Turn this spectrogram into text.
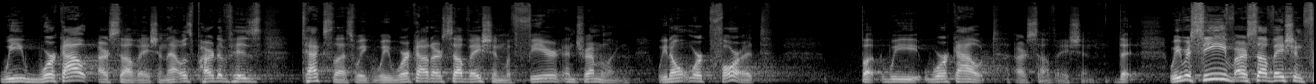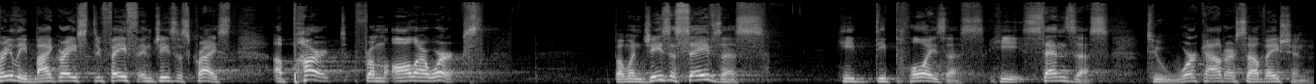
We work out our salvation. That was part of his text last week. We work out our salvation with fear and trembling. We don't work for it, but we work out our salvation. That we receive our salvation freely by grace through faith in Jesus Christ, apart from all our works. But when Jesus saves us, he deploys us, he sends us to work out our salvation.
